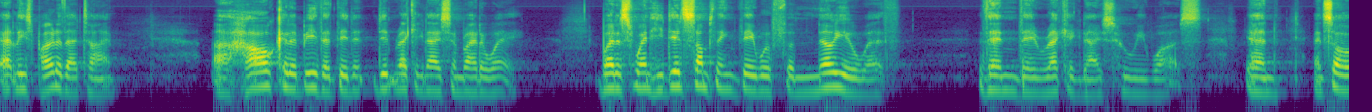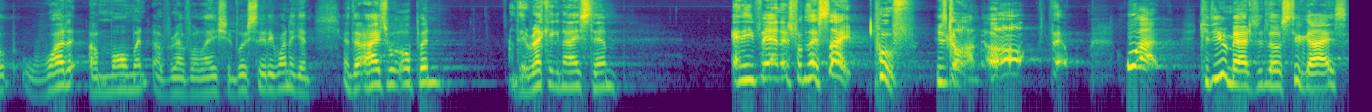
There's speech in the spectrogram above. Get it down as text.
at least part of that time, uh, how could it be that they didn't recognize him right away? But it's when he did something they were familiar with, then they recognized who he was. And, and so, what a moment of revelation. Verse 31 again. And their eyes were open, and they recognized him, and he vanished from their sight. Poof. He's gone. Oh, what? Can you imagine those two guys?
